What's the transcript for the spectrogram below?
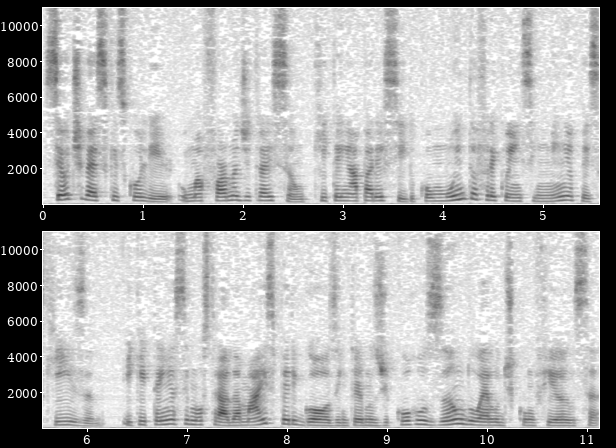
Se eu tivesse que escolher uma forma de traição que tenha aparecido com muita frequência em minha pesquisa e que tenha se mostrado a mais perigosa em termos de corrosão do elo de confiança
